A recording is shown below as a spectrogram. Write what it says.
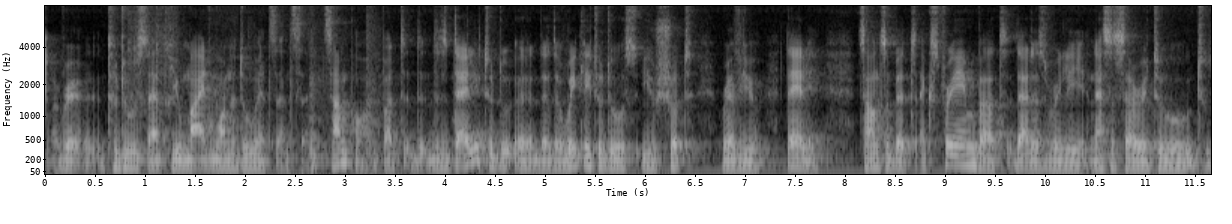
to dos that you might want to do at, at, at some point. But the, the daily to do, uh, the, the weekly to dos you should review daily. It sounds a bit extreme, but that is really necessary to, to,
